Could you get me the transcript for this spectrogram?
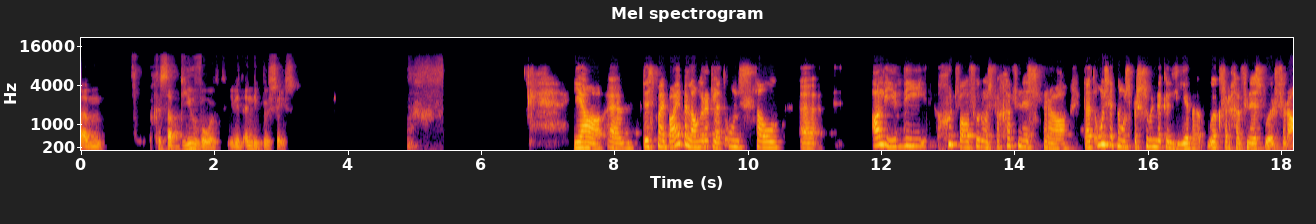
um gesubdue word, jy weet in die proses. Ja, ehm um, dis my baie belangrik dat ons sal uh al hierdie goed waarvoor ons vergifnis vra, dat ons dit in ons persoonlike lewe ook vergifnis voorvra,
